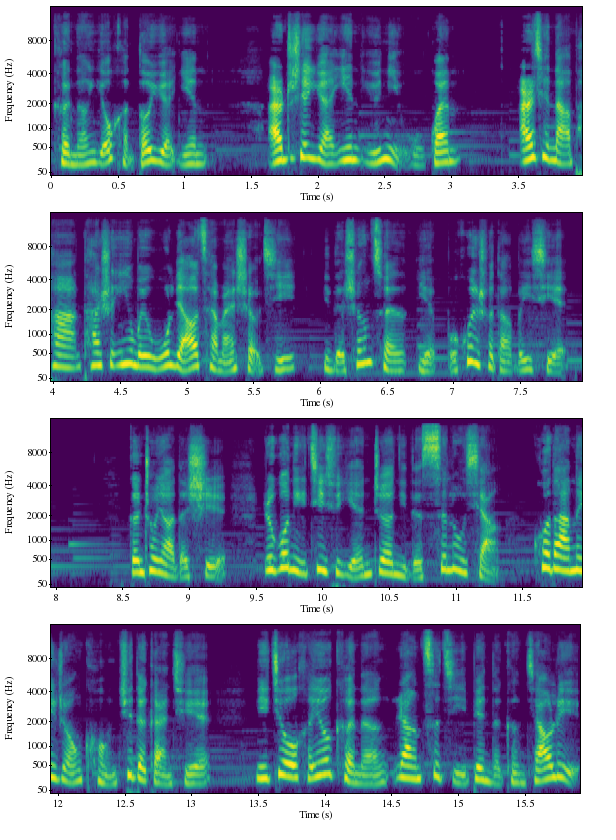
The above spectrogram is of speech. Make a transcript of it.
可能有很多原因，而这些原因与你无关。而且，哪怕他是因为无聊才玩手机，你的生存也不会受到威胁。更重要的是，如果你继续沿着你的思路想，扩大那种恐惧的感觉，你就很有可能让自己变得更焦虑，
